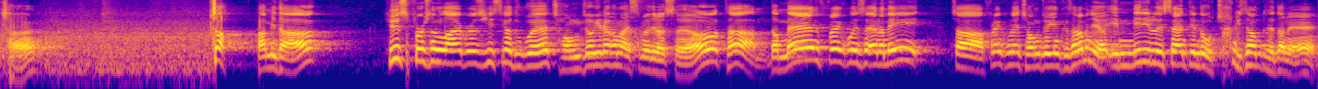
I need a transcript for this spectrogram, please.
자, 자 갑니다. His personal libraries, his가 누구예요? 정적이라고 말씀을 드렸어요. 다음, the man Franklin's enemy. 자, 프랭클린의 정적인 그 사람은요. Immediately sent him. 참이 사람도 대단해.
